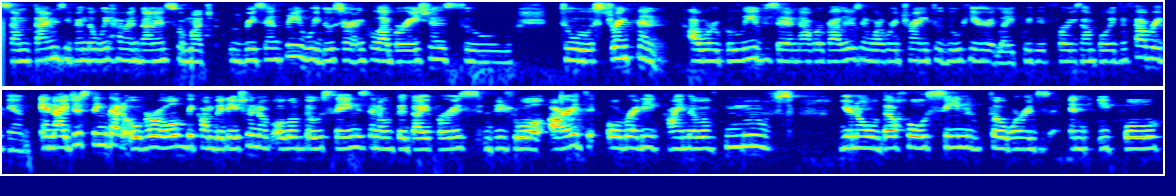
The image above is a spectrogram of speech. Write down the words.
sometimes, even though we haven't done it so much recently, we do certain collaborations to to strengthen our beliefs and our values and what we're trying to do here, like we did, for example, with the Fabricant. And I just think that overall, the combination of all of those things and of the diverse visual art already kind of moves, you know, the whole scene towards an equal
